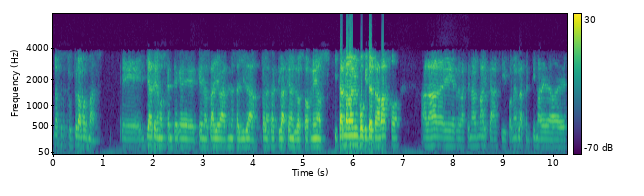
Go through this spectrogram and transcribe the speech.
nos estructuramos más eh, ya tenemos gente que, nos va a llevar, nos ayuda con las activaciones de los torneos, quitándome un poquito de trabajo a la hora de relacionar marcas y ponerlas encima de,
